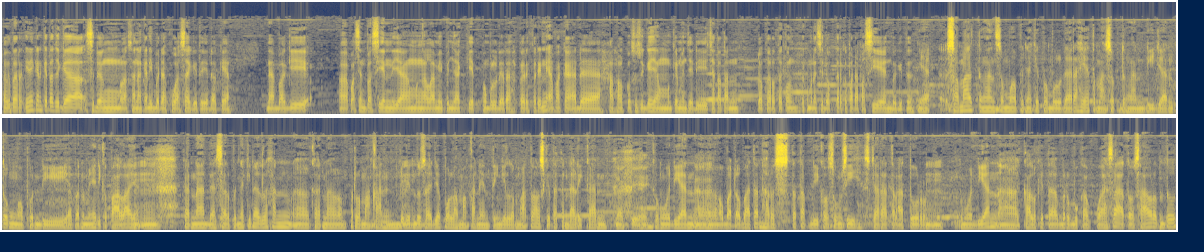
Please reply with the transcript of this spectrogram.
Dokter, ini kan kita juga sedang melaksanakan ibadah puasa gitu ya dok ya. Nah bagi pasien-pasien uh, yang mengalami penyakit pembuluh darah perifer ini apakah ada hal-hal khusus juga yang mungkin menjadi catatan dokter atau rekomendasi dokter kepada pasien begitu? Ya, sama dengan semua penyakit pembuluh darah ya termasuk dengan di jantung maupun di apa namanya di kepala ya. Mm -hmm. Karena dasar penyakitnya adalah kan uh, karena perlemakan. Mm -hmm. Jadi tentu saja pola makan yang tinggi lemak itu harus kita kendalikan. Okay. Kemudian uh uh, obat-obatan harus tetap dikonsumsi secara teratur. Mm -hmm. Kemudian uh, kalau kita berbuka puasa atau sahur tentu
